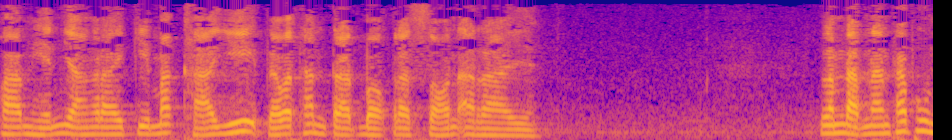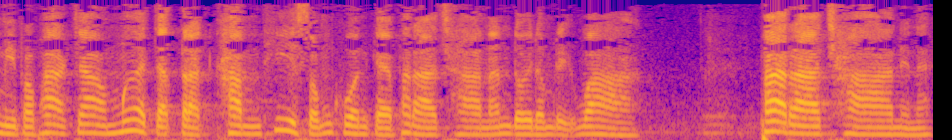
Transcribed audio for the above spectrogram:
ความเห็นอย่างไร กิมักขายิแปลว่าท่านตรัสบอกตรัสสอนอะไรลำดับนั้นพระผู้มีพระภาคเจ้าเมื่อจะตรัสคำที่สมควรแก่พระราชานั้นโดยดำริว่า พระราชาเนี่ยนะ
